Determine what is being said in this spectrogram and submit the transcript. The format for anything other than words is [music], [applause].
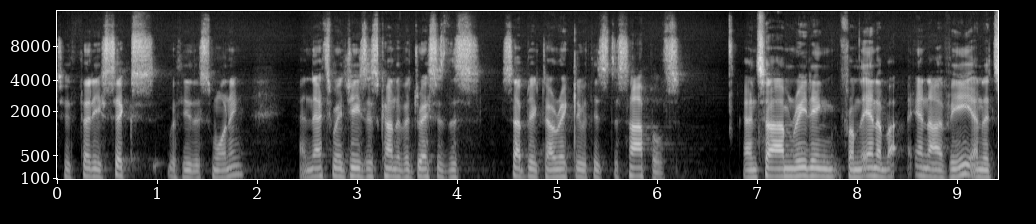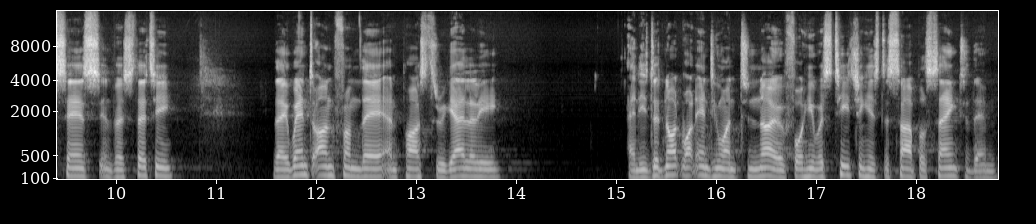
to 36 with you this morning. And that's where Jesus kind of addresses this subject directly with his disciples. And so I'm reading from the NIV, and it says in verse 30 They went on from there and passed through Galilee. And he did not want anyone to know, for he was teaching his disciples, saying to them,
